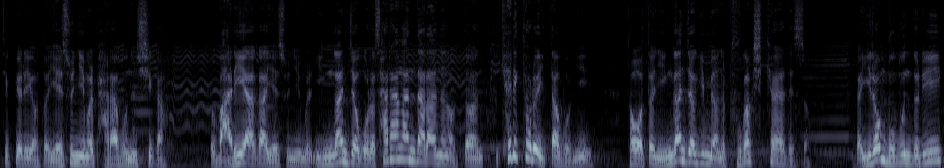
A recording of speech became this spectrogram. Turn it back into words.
특별히 어떤 예수님을 바라보는 시각 또 마리아가 예수님을 인간적으로 사랑한다라는 어떤 캐릭터로 있다 보니 더 어떤 인간적인 면을 부각시켜야 됐어. 그러니까 이런 부분들이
